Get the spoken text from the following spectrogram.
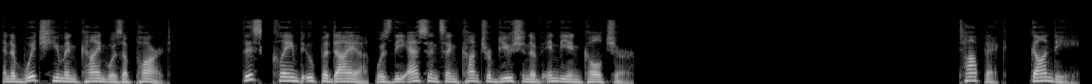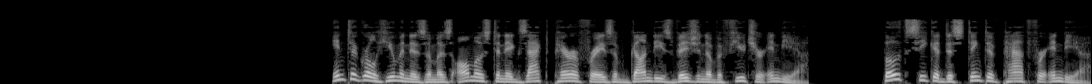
and of which humankind was a part. This, claimed Upadhyaya, was the essence and contribution of Indian culture. Gandhi Integral humanism is almost an exact paraphrase of Gandhi's vision of a future India. Both seek a distinctive path for India,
